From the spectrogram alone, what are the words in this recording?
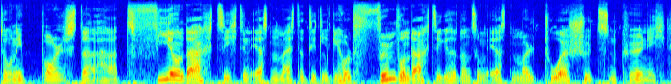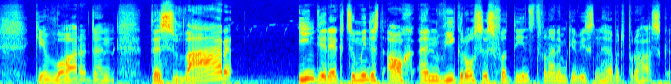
Toni Polster hat 84 den ersten Meistertitel geholt, 85 ist er dann zum ersten Mal Torschützenkönig geworden. Das war indirekt zumindest auch ein wie großes Verdienst von einem gewissen Herbert Prohaska.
